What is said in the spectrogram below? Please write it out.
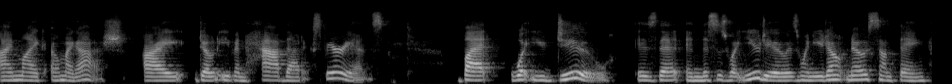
i'm like oh my gosh i don't even have that experience. But what you do is that and this is what you do is when you don't know something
